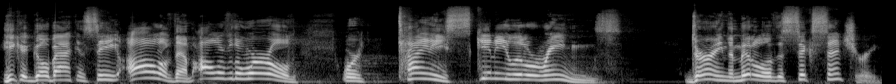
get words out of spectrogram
he could go back and see all of them, all over the world, were tiny, skinny little rings during the middle of the sixth century.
